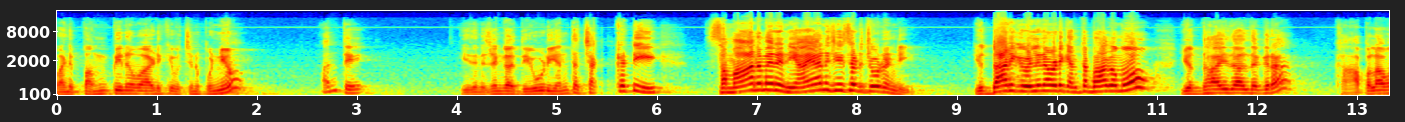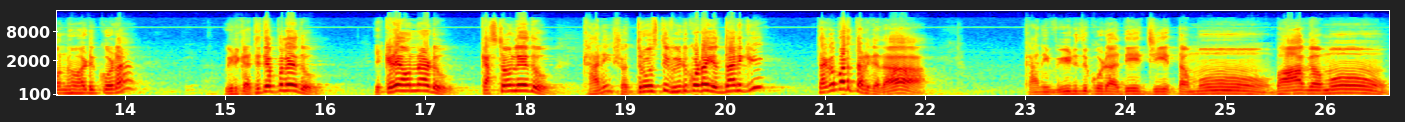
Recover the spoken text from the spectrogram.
వాడిని పంపిన వాడికి వచ్చిన పుణ్యం అంతే. ఇది నిజంగా దేవుడు ఎంత చక్కటి సమానమైన న్యాయాన్ని చేశాడు చూడండి. యుద్ధానికి వెళ్ళిన వాడికి ఎంత భాగమో యుద్ధాయుధాల దగ్గర కాపలా ఉన్నవాడికి కూడా వీడికి అతి తెప్పలేదు. ఇక్కడే ఉన్నాడు. కష్టం లేదు. కానీ శత్రువు వస్తే వీడు కూడా యుద్ధానికి తెగబడతాడు కదా. కానీ వీడిది కూడా అదే జీతము భాగము.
